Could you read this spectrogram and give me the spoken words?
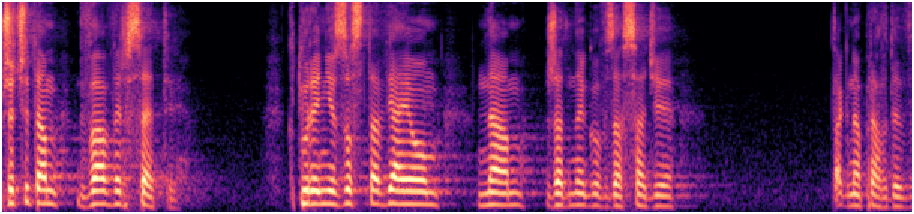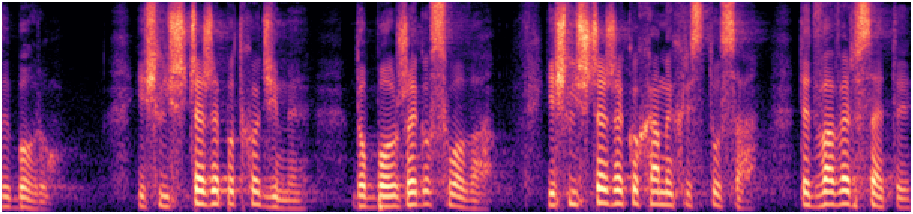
Przeczytam dwa wersety, które nie zostawiają nam żadnego w zasadzie tak naprawdę wyboru. Jeśli szczerze podchodzimy do Bożego Słowa, jeśli szczerze kochamy Chrystusa, te dwa wersety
